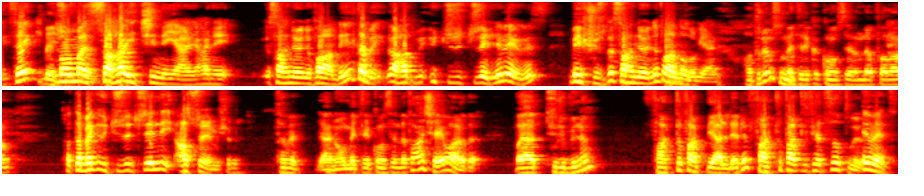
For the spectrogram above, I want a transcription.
gitsek 500 normal lira. saha içini yani hani sahne önü falan değil. Tabii rahat bir 300-350 veririz. 500 de sahne önü falan olur yani. Hatırlıyor musun Metallica konserinde falan? Hatta belki 300-350 az söylemişim. Tabii. Yani o Metallica konserinde falan şey vardı. Bayağı tribünün farklı farklı yerleri farklı farklı fiyata satılıyor. Evet.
